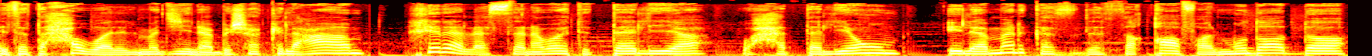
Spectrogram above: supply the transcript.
لتتحول المدينة بشكل عام خلال السنوات التالية وحتى اليوم إلى مركز للثقافة المضادة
